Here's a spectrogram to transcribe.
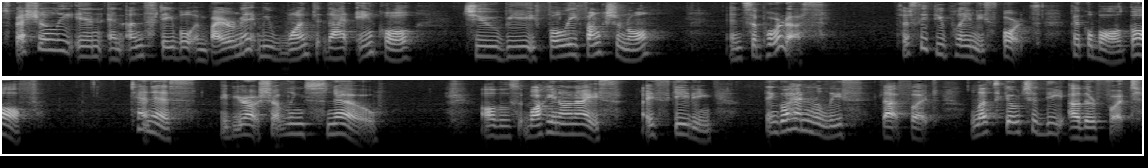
Especially in an unstable environment, we want that ankle to be fully functional and support us, especially if you play any sports, pickleball, golf, tennis, maybe you're out shoveling snow, all those walking on ice, ice skating. Then go ahead and release that foot. Let's go to the other foot.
